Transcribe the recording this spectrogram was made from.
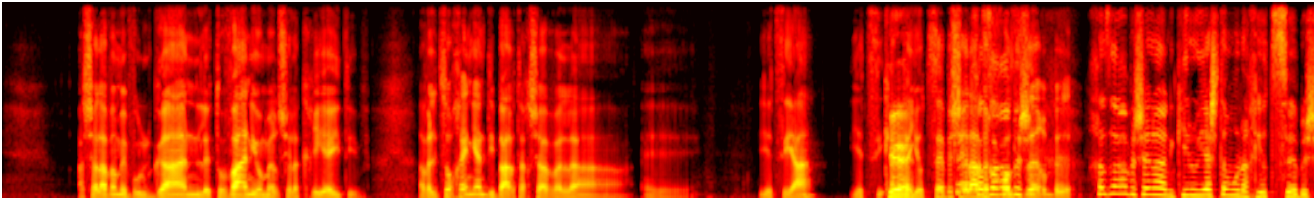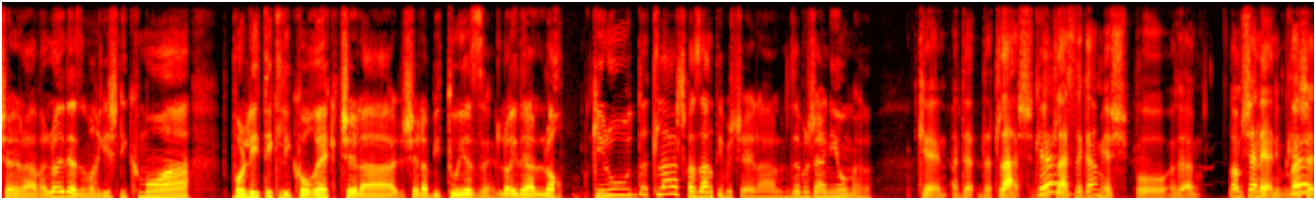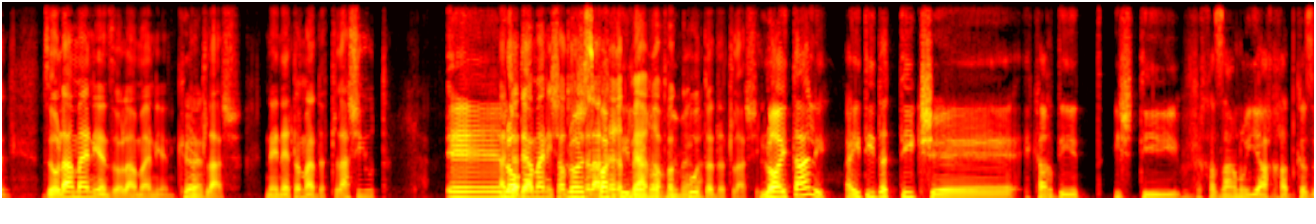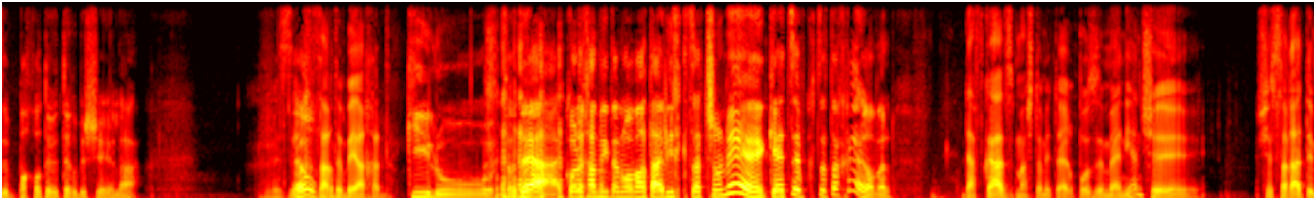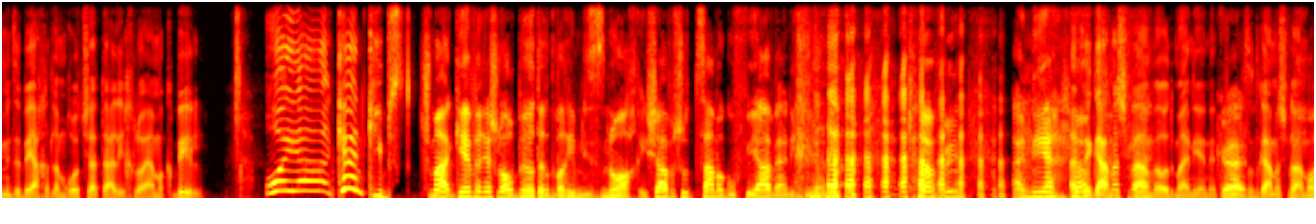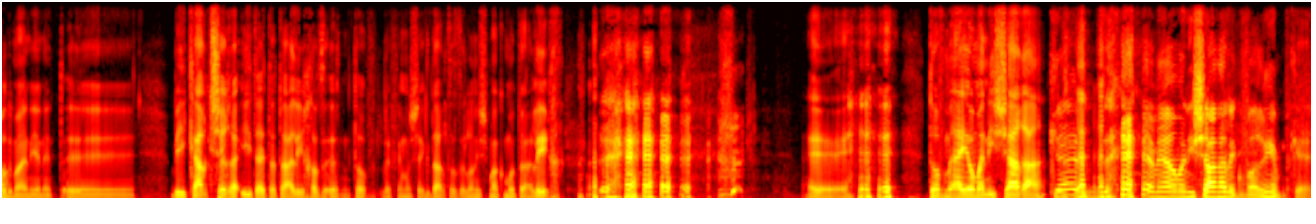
השלב המבולגן, לטובה אני אומר, של הקריאייטיב. אבל לצורך העניין דיברת עכשיו על היציאה. יציא, כן. אתה יוצא בשאלה חזרה וחוזר ב... חזרה בשאלה, אני כאילו, יש את המונח יוצא בשאלה, אבל לא יודע, זה מרגיש לי כמו הפוליטיקלי קורקט של, ה, של הביטוי הזה. לא יודע, לא, כאילו, דתל"ש, חזרתי בשאלה, זה מה שאני אומר. כן, הד- דתל"ש. כן. דתל"ש זה גם יש פה... זה, לא משנה, אני, מה ש... כן. זה עולם מעניין, זה עולם מעניין. כן. דתל"ש. נהנית מהדתל"שיות? אה, אתה לא, יודע מה, אני אשאל לא אותך שאלה אחרת, מהרווקות. הדתל"שית. לא הייתה לי. הייתי דתי כשהכרתי את אשתי וחזרנו יחד כזה פחות או יותר בשאלה. וזהו. חזרתם ביחד. כאילו, אתה יודע, כל אחד מאיתנו עבר תהליך קצת שונה, קצב קצת אחר, אבל... דווקא אז, מה שאתה מתאר פה זה מעניין ש... ששרדתם את זה ביחד למרות שהתהליך לא היה מקביל. הוא היה, כן, כי, תשמע, גבר יש לו הרבה יותר דברים לזנוח. אישה פשוט שמה גופייה ואני חילונית. אתה מבין? אני... אז זה גם השוואה מאוד מעניינת. כן, זאת גם השוואה נכון. מאוד מעניינת. בעיקר כשראית את התהליך הזה, טוב, לפי מה שהגדרת זה לא נשמע כמו תהליך. אה, טוב, מהיום אני שרה. כן, מהיום אני שרה לגברים. כן.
